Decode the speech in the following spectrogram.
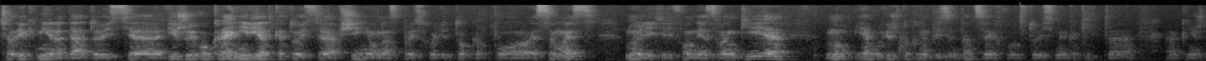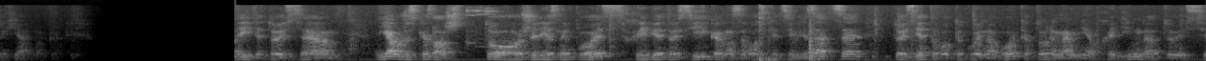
Человек мира, да, то есть э, вижу его крайне редко, то есть э, общение у нас происходит только по СМС, ну или телефонные звонки, ну я его вижу только на презентациях, вот, то есть на каких-то книжных ярмарках. Смотрите, то есть я уже сказал, что железный пояс, хребет России, горнозаводская цивилизация, то есть это вот такой набор, который нам необходим, да, то есть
